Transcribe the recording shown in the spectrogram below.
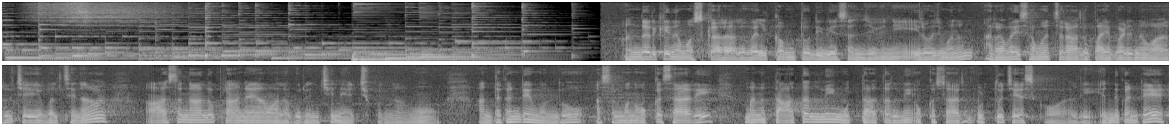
అందరికీ నమస్కారాలు. Welcome to Divya Sanjeevini. ఈరోజు మనం అరవై సంవత్సరాలు పైబడిన వారు చేయవలసిన ఆసనాలు ప్రాణాయామాల గురించి నేర్చుకున్నాము. అంతకంటే ముందు అసలు మనం ఒక్కసారి మన తాతల్ని ముత్తాతల్ని ఒక్కసారి గుర్తు చేసుకోవాలి. ఎందుకంటే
